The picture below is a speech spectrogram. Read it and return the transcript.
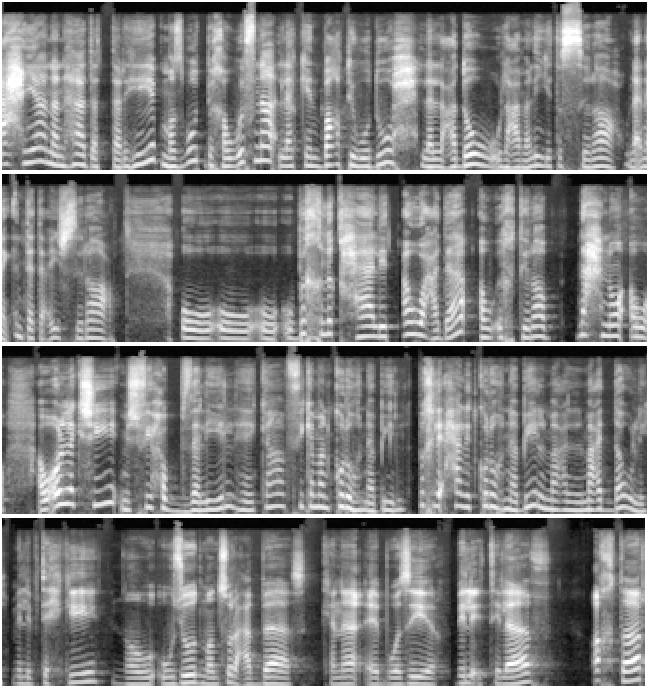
أحيانا هذا الترهيب مزبوط بخوفنا لكن بعطي وضوح للعدو ولعملية الصراع لأنك أنت تعيش صراع. وبخلق حالة أو عداء أو اغتراب. نحن أو أو أقول لك شيء مش في حب ذليل هيك في كمان كره نبيل. بخلق حالة كره نبيل مع مع الدولة. من اللي بتحكيه إنه وجود منصور عباس كنائب وزير بالائتلاف أخطر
